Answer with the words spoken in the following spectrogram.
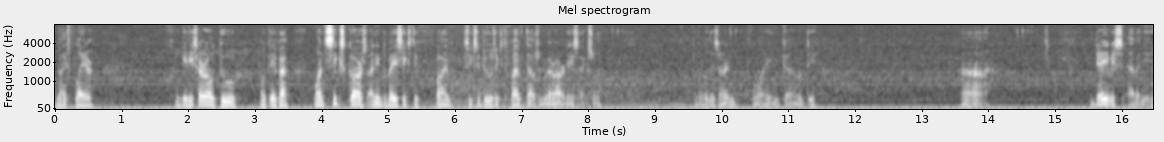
nice player. Okay, these are all two. Okay, if I want six cars, I need to pay 65, 62, 65,000. Where are these actually? Okay, well, these are in Blaine County. Ah. Davis Avenue.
